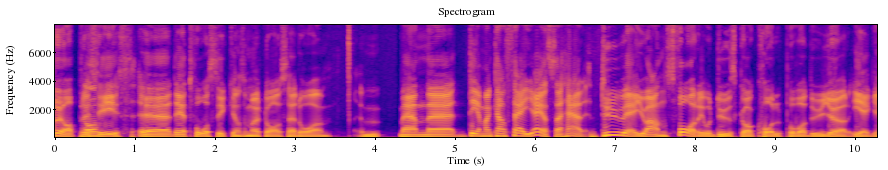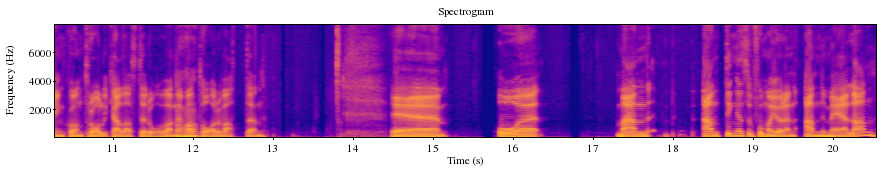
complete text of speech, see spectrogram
ja, precis. Eh, det är två stycken som har hört av sig då. Mm, Men eh, det man kan säga är så här. Du är ju ansvarig och du ska ha koll på vad du gör. Egenkontroll kallas det då va, när Jaha. man tar vatten. Eh, och man Antingen så får man göra en anmälan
